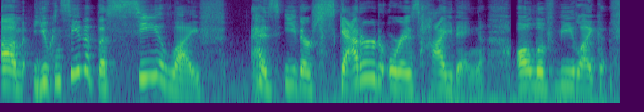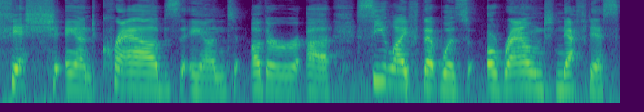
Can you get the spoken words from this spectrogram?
Um, you can see that the sea life has either scattered or is hiding. All of the like fish and crabs and other uh, sea life that was around Nephthys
